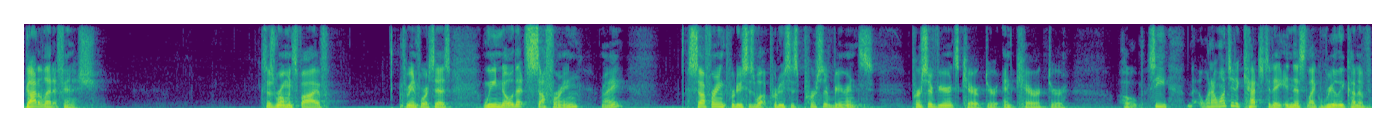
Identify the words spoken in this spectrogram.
got to let it finish. It says Romans 5, 3 and 4 says, We know that suffering, right? Suffering produces what? Produces perseverance, perseverance, character, and character, hope. See, what I want you to catch today in this, like, really kind of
